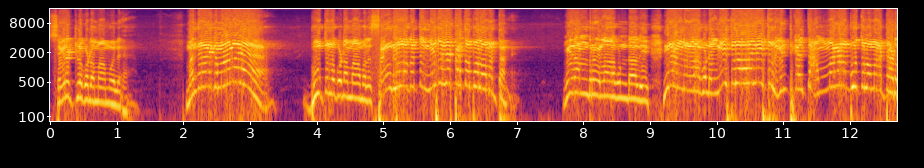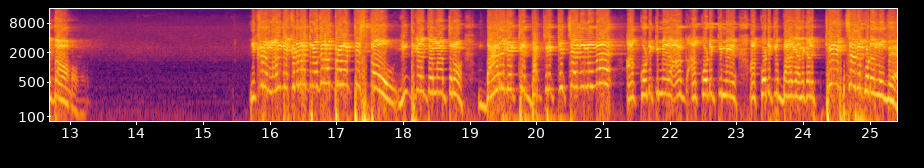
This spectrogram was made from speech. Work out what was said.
సిగరెట్లు కూడా మామూలే. మందిరానికి మామూలే. బూతులు కూడా మామూలు. సంఘంలోకి వస్తే నీతులే పెద్ద పొలమంటాను మీరందరూ ఇలా ఉండాలి. మీరందరూ ఇలా ఉండాలి. నీతులు నీతులు ఇంటికి వెళ్తే అమ్మ నా బూతులు మాట్లాడతావు. ఇక్కడ మంది ప్రవర్తిస్తావు ఇంటికి వెళ్తే మాత్రం భార్యకి భర్త ఎక్కిచ్చేది నువ్వే? ఆ కొడుకు మీద ఆ- కొడుకు మీద ఆ కొడుకు బాగా వెనకాల కీర్చేది కూడా నువ్వే.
